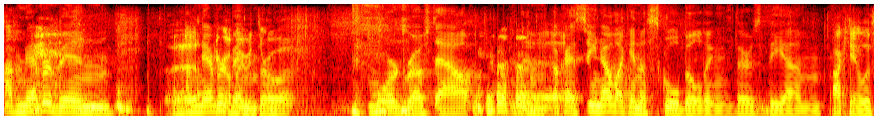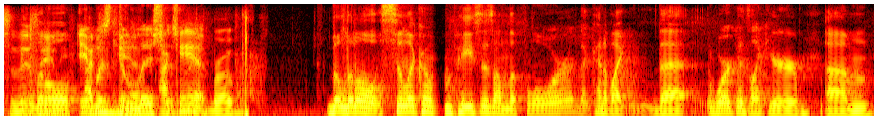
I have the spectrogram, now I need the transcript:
I've never been. I've never You're gonna make me been throw up. more grossed out. Than, okay, so you know, like in a school building, there's the um I can't listen to this. Little- Andy. It I was just can't. I can't, man. bro. the little silicone pieces on the floor that kind of like that work as like your um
